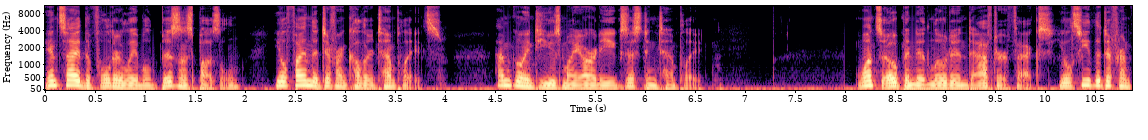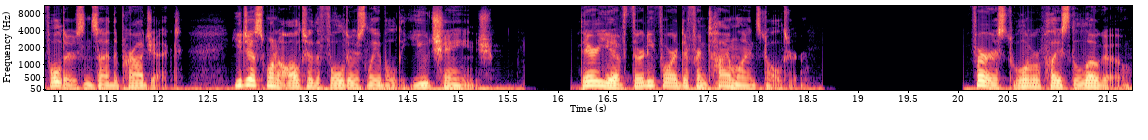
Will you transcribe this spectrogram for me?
Inside the folder labeled Business Puzzle, you'll find the different color templates. I'm going to use my already existing template. Once opened and loaded into After Effects, you'll see the different folders inside the project. You just want to alter the folders labeled You Change. There you have 34 different timelines to alter. First, we'll replace the logo.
